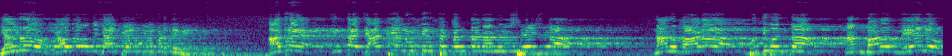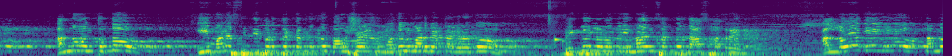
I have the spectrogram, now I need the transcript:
ಎಲ್ಲರೂ ಯಾವುದೋ ಒಂದು ಜಾತಿಯಲ್ಲಿ ಹುಟ್ಟು ಬಿಡ್ತೀವಿ ಆದ್ರೆ ಇಂಥ ಜಾತಿಯಲ್ಲಿ ಹುಟ್ಟಿರ್ತಕ್ಕಂಥ ನಾನು ಶ್ರೇಷ್ಠ, ನಾನು ಬಹಳ ಬುದ್ಧಿವಂತ, ನಾನು ಬಹಳ ಮೇಲು ಅನ್ನುವಂಥದ್ದು ಈ ಮನಸ್ಥಿತಿ ಬರತಕ್ಕಂಥದ್ದು ಬಹುಶಃ ಇವರು ಮೊದಲು ಮಾಡಬೇಕಾಗಿರೋದು. ಬೆಂಗಳೂರಿನಲ್ಲಿ ಒಂದು ನಿಮಾನ್ಸ್ ಅಂತ ಆಸ್ಪತ್ರೆ ಇದೆ. ಅಲ್ಲಿ ಹೋಗಿ ಇವರು ತಮ್ಮ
